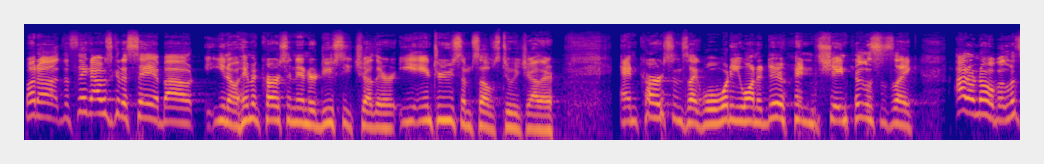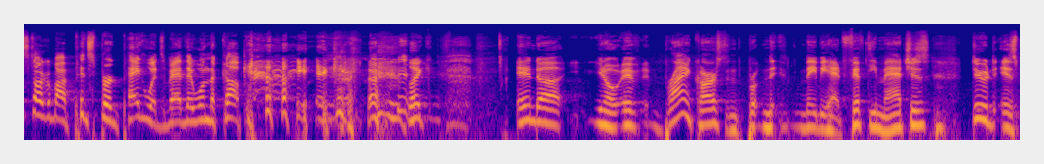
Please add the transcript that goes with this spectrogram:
But uh, the thing I was gonna say about you know him and Carson introduce each other, introduce themselves to each other, and Carson's like, "Well, what do you want to do?" And Shane Douglas is like, "I don't know, but let's talk about Pittsburgh Penguins, man. They won the cup." like, and uh, you know, if Brian Carson maybe had 50 matches, dude is,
